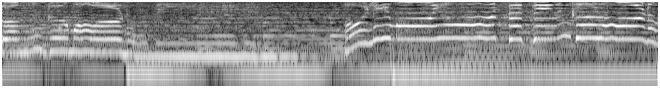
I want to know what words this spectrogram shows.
തങ്കമാണു നീ. ഒളിമായാത്ത തിങ്കളാണോ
